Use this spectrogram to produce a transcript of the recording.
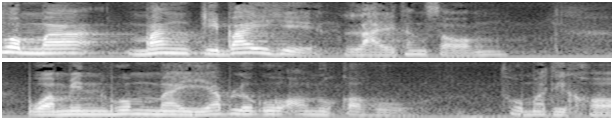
ท่วมมา มังกี่ใบหีไหลทั้งสองวามินหุมไมยับลูกูเอานุกหูท่วมมาที่คอ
